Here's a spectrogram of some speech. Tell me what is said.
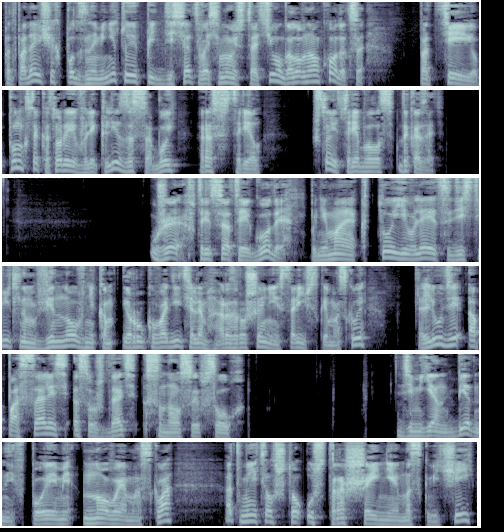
подпадающих под знаменитую 58-ю статью Уголовного кодекса, под те ее пункты, которые влекли за собой расстрел, что и требовалось доказать. Уже в 30-е годы, понимая, кто является действительным виновником и руководителем разрушения исторической Москвы, люди опасались осуждать сносы вслух. Демьян Бедный в поэме «Новая Москва» отметил, что устрашение москвичей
